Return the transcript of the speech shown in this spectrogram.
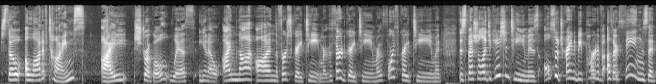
So, a lot of times I struggle with, you know, I'm not on the first grade team or the third grade team or the fourth grade team. And the special education team is also trying to be part of other things. And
